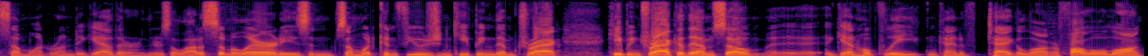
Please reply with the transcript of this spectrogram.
somewhat run together. And there's a lot of similarities and somewhat confusion keeping them track, keeping track of them. So uh, again, hopefully you can kind of tag along or follow along.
